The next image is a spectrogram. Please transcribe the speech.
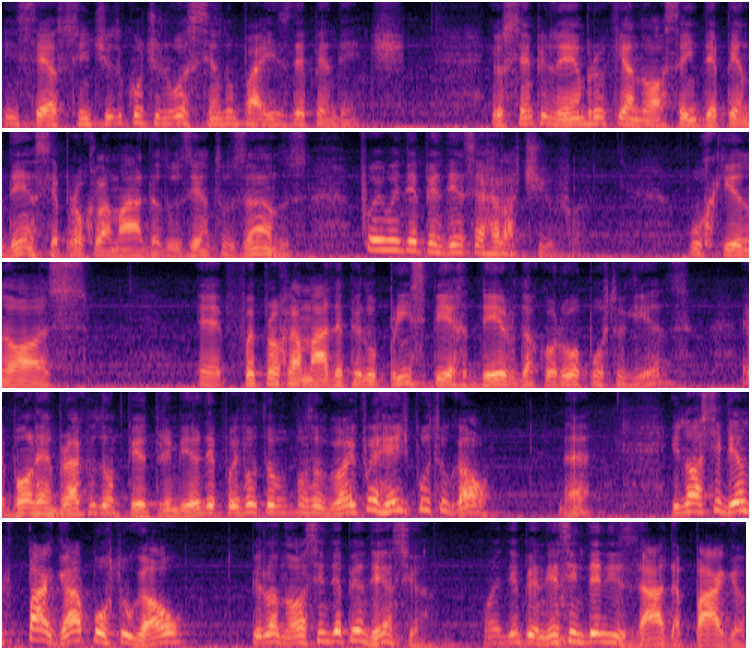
em certo sentido, continua sendo um país dependente. Eu sempre lembro que a nossa independência proclamada há 200 anos foi uma independência relativa, porque nós é, foi proclamada pelo príncipe herdeiro da coroa portuguesa, é bom lembrar que o Dom Pedro I depois voltou para Portugal e foi rei de Portugal. Né? E nós tivemos que pagar Portugal pela nossa independência. Uma independência indenizada, paga.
